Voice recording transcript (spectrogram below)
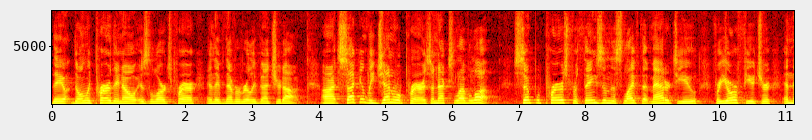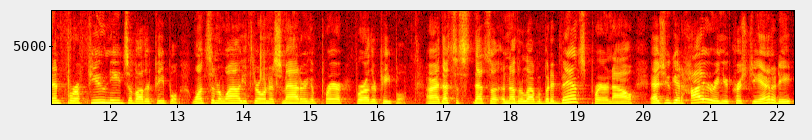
they, the only prayer they know is the Lord's Prayer, and they've never really ventured out. All right, secondly, general prayer is the next level up. Simple prayers for things in this life that matter to you, for your future, and then for a few needs of other people. Once in a while, you throw in a smattering of prayer for other people. All right, that's, a, that's a, another level. But advanced prayer now, as you get higher in your Christianity,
